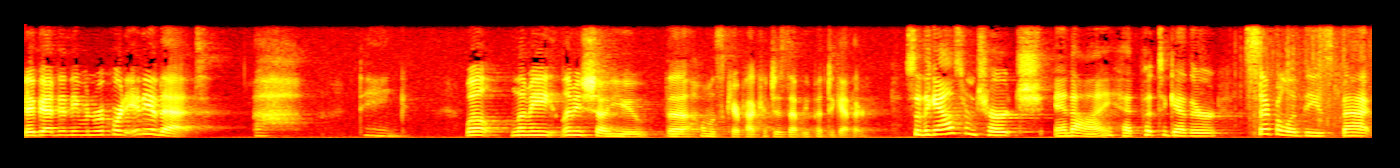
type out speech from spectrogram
Maybe I didn't even record any of that. Ah, dang. Well, let me, let me show you the homeless care packages that we put together. So the gals from church and I had put together several of these back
